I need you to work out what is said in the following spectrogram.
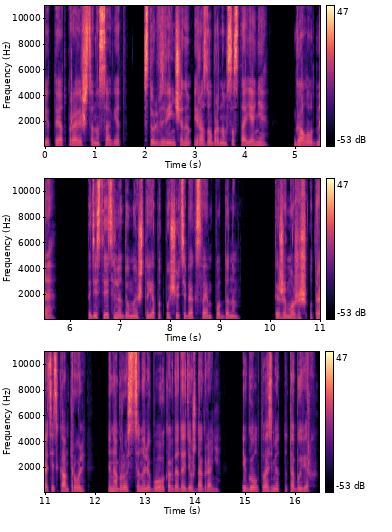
«И ты отправишься на совет в столь взвинченном и разобранном состоянии? Голодная? Ты действительно думаешь, что я подпущу тебя к своим подданным? Ты же можешь утратить контроль и наброситься на любого, когда дойдешь до грани, и голод возьмет на тобой верх».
